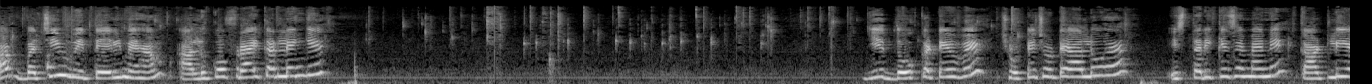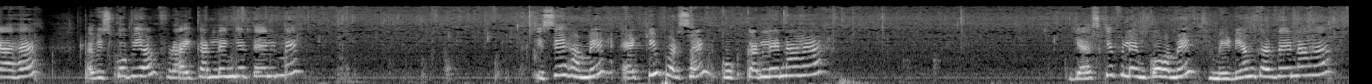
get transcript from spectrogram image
अब बची हुई तेल में हम आलू को फ्राई कर लेंगे। ये दो कटे हुए छोटे छोटे आलू है। इस तरीके से मैंने काट लिया है। अब इसको भी हम फ्राई कर लेंगे तेल में। इसे हमें 80 परसेंट कुक कर लेना है। गैस के फ्लेम को हमें मीडियम कर देना है।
